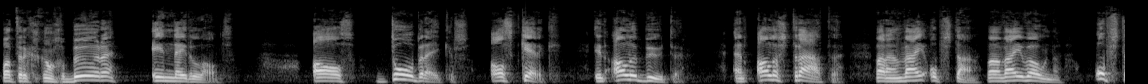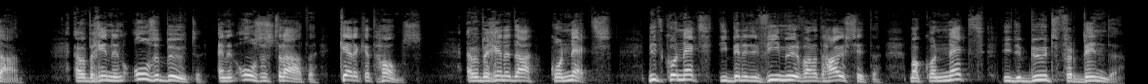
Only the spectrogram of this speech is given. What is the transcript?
wat er kan gebeuren in Nederland. Als doorbrekers, als kerk, in alle buurten en alle straten waaraan wij opstaan, waar wij wonen, opstaan. En we beginnen in onze buurten en in onze straten, kerk het homes. En we beginnen daar connects. Niet connects die binnen de vier muren van het huis zitten, maar connects die de buurt verbinden.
